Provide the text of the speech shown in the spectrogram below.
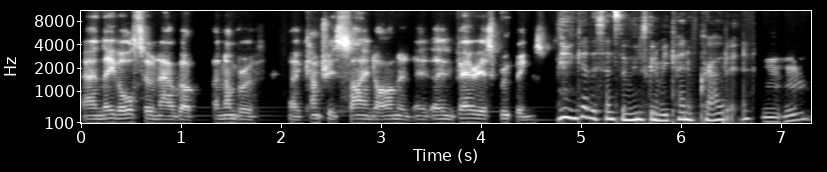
and they've also now got a number of uh, countries signed on in, in, various groupings. You get the sense the moon is going to be kind of crowded. Mm-hmm.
